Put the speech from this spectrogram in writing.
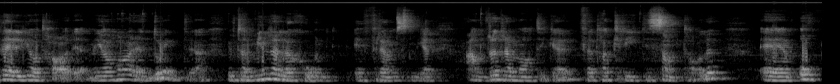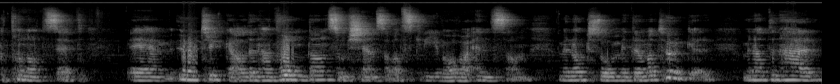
välja att ha det, men jag har ändå inte det. Utan min relation är främst med andra dramatiker för att ha kritiskt samtal eh, och på något sätt eh, uttrycka all den här våndan som känns av att skriva och vara ensam, men också med dramaturger. Men att den här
